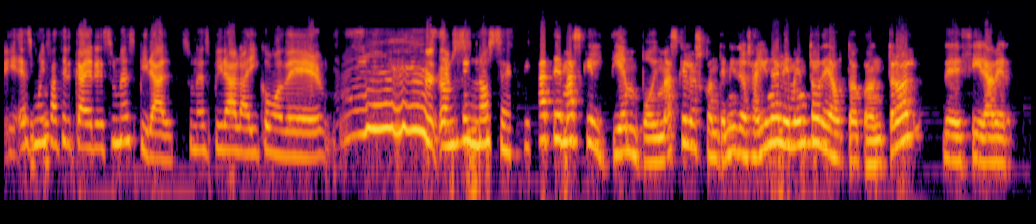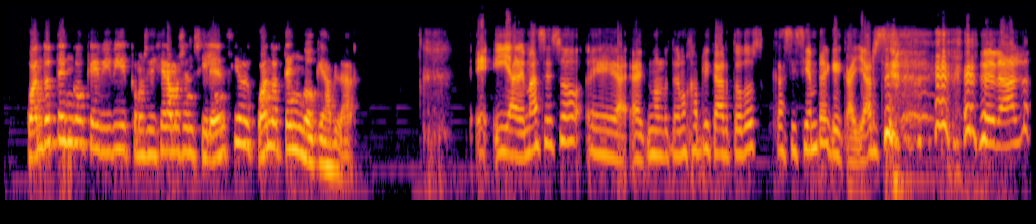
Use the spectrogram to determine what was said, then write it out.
es muy fácil caer, es una espiral, es una espiral ahí como de... No sé. Fíjate más que el tiempo y más que los contenidos, hay un elemento de autocontrol de decir, a ver, ¿cuándo tengo que vivir como si dijéramos en silencio y cuándo tengo que hablar? Eh, y además eso eh, nos lo tenemos que aplicar todos, casi siempre hay que callarse en general.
